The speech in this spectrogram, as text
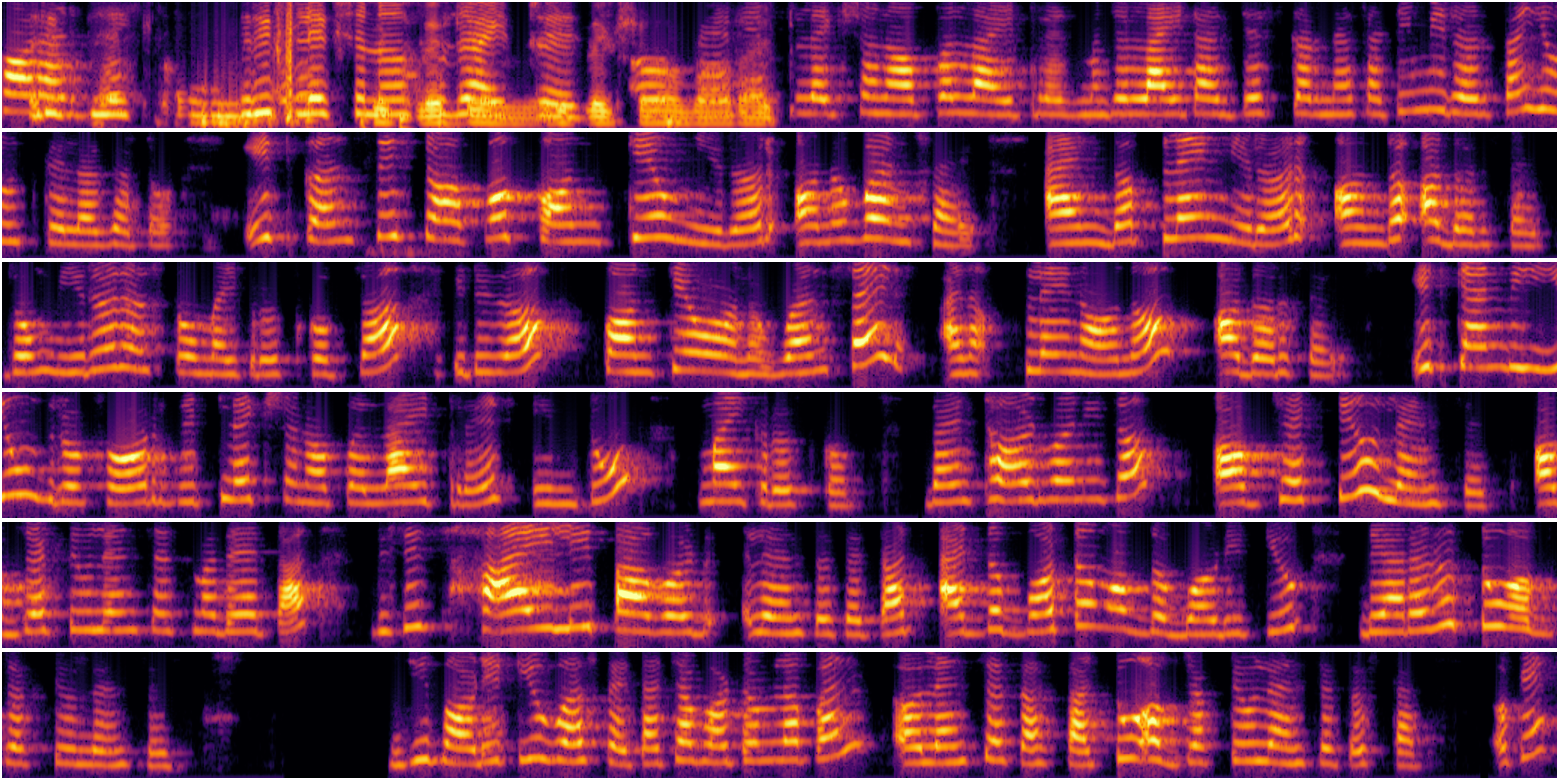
for adjust Reflection. Of Reflection, light rays. reflection of okay our light. Reflection of a light rays म्हणजे लाइट ऍडजस्ट करण्यासाठी मिररचा यूज केला जातो. It consist of a concave mirror on one side and the plane mirror on the other side जो mirror असतो मायक्रोस्कोपचा it is a concave on one side and plane on a other side it can be used for reflection of a light rays into microscope. Then third one is a objective lenses objective lenses मध्ये येतात. This is highly powered lenses येतात. At the bottom of the body tube they are are two objective lenses G body tube असते त्याच्या बॉटमला पण lenses असतात. Two objective lenses असतात. Okay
